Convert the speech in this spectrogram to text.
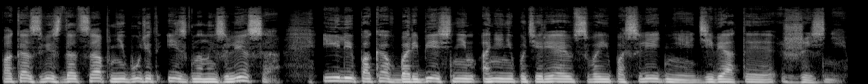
пока звездоцап не будет изгнан из леса, или пока в борьбе с ним они не потеряют свои последние девятые жизни.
